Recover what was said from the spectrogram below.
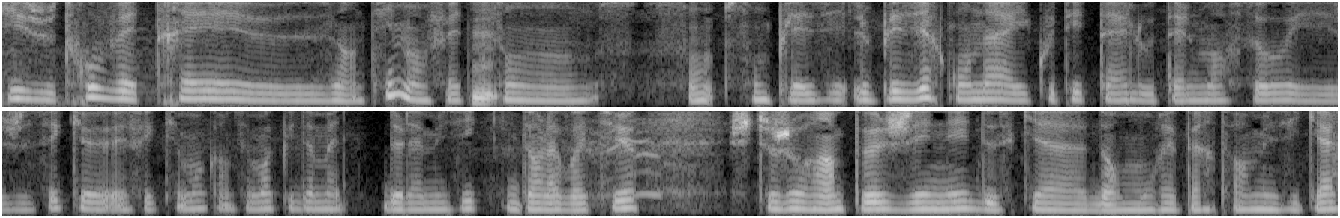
qui, je trouve, est très euh, intime, en fait. Mm. Son, son, son plaisir, le plaisir qu'on a à écouter tel ou tel morceau. Et je sais que, effectivement, quand c'est moi qui dois mettre de la musique dans la voiture, je suis toujours un peu gênée de ce qu'il y a dans mon répertoire musical.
